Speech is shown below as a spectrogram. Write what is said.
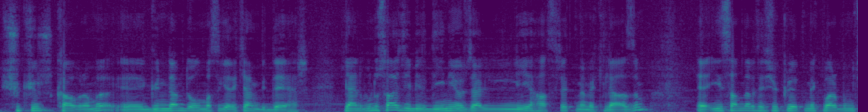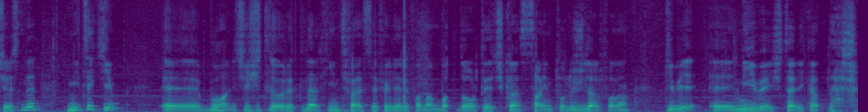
şükür kavramı e, gündemde olması gereken bir değer. Yani bunu sadece bir dini özelliğe hasretmemek lazım. E, insanlara teşekkür etmek var bunun içerisinde. Nitekim e, bu hani çeşitli öğretiler, Hint felsefeleri falan, batıda ortaya çıkan Scientology'ler falan gibi e, New Age tarikatlar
